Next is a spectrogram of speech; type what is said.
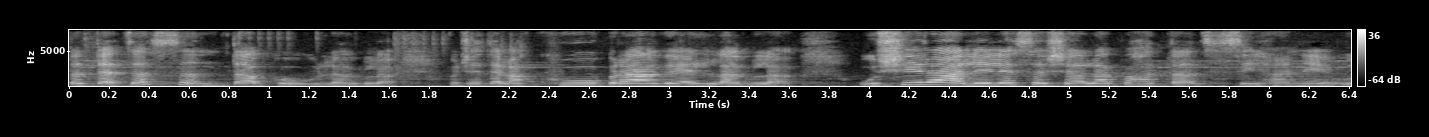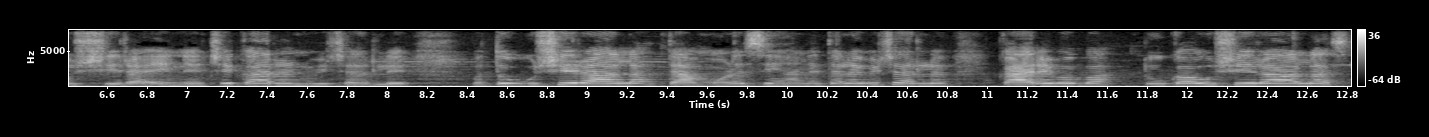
तर त्याचा संताप होऊ लागला. म्हणजे त्याला खूप राग यायला लागला. उशिरा आलेल्या सशाला पाहताच सिंहाने उशिरा येण्याचे कारण विचारले. मग तो उशिरा आला. त्यामुळे सिंहाने त्याला विचारलं का रे बाबा तू का उशिरा आलास?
